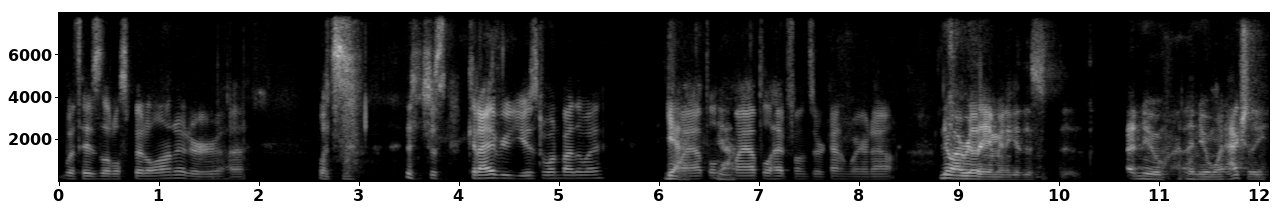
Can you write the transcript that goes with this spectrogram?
with his little spittle on it, or uh, what's? It's just. Can I have your used one, by the way? yeah, my Apple, yeah. my Apple headphones are kind of wearing out. No, I really am gonna get this a new a new one. Actually,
